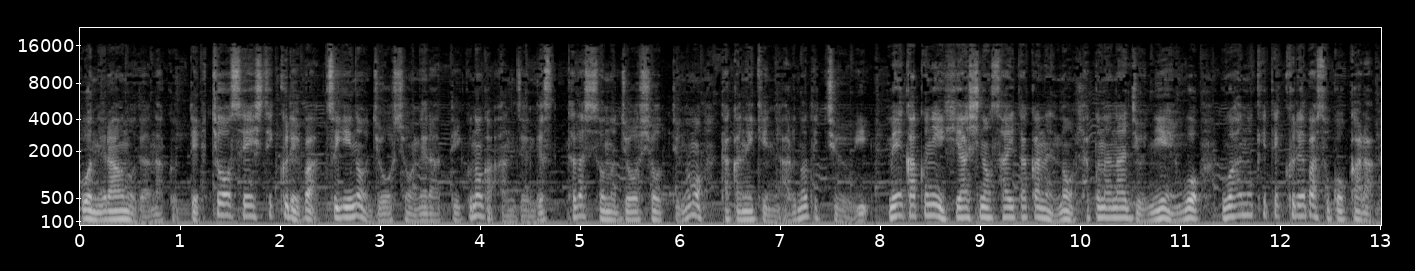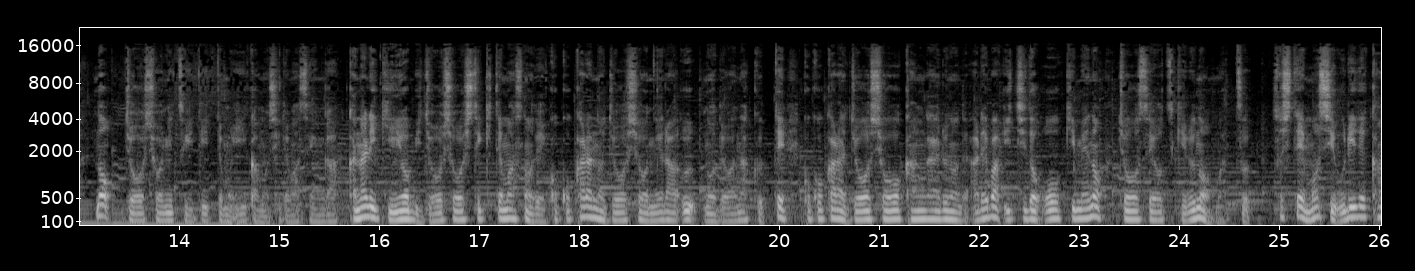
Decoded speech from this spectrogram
を狙うのではなくって、調整してくれば次の上昇を狙っていくのが安全です。ただしその上昇っていうのも高値圏にあるので注意。明確に日足の最高値の172円を上抜けてくればそこからの上昇についていってもいいかもしれませんが、かなり金曜日上昇してきてますので、ここからの上昇を狙うのではなくて、ここから上昇を考えるのであれば、一度大きめの調整をつけるのを待つ。そしてもし売りで考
